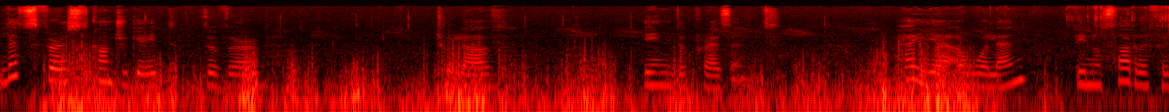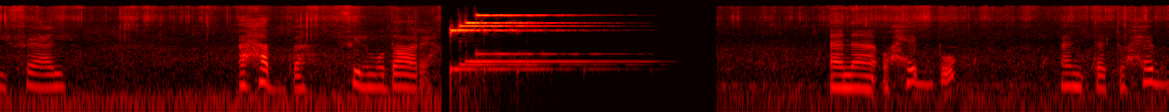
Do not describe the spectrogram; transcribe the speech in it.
Let's first conjugate the verb to love in the present هيا أولا لنصرف الفعل أحب في المضارع أنا أحب أنت تحب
